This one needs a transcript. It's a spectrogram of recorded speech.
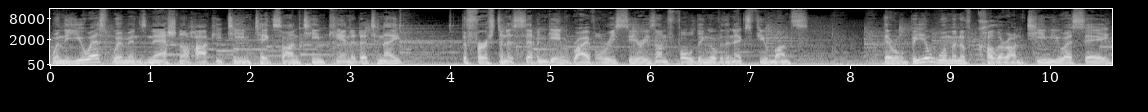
When the U.S. women's national hockey team takes on Team Canada tonight, the first in a seven game rivalry series unfolding over the next few months, there will be a woman of color on Team USA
